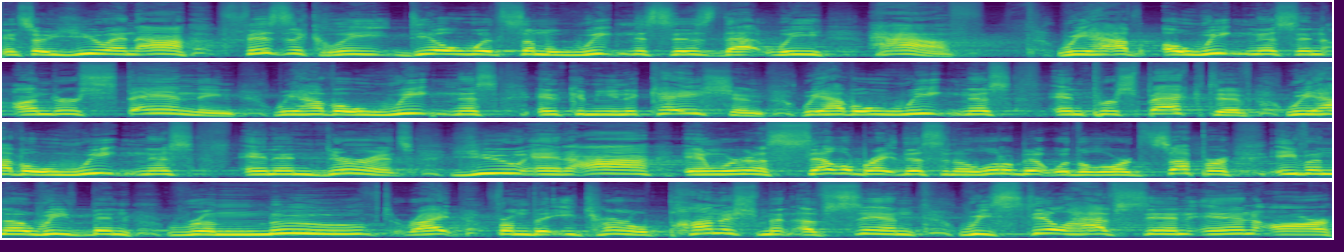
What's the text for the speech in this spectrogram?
And so you and I physically deal with some weaknesses that we have. We have a weakness in understanding. We have a weakness in communication. We have a weakness in perspective. We have a weakness in endurance. You and I, and we're going to celebrate this in a little bit with the Lord's Supper, even though we've been removed, right, from the eternal punishment of sin, we still have sin in our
